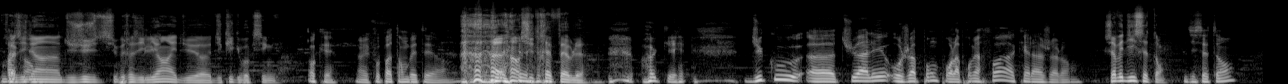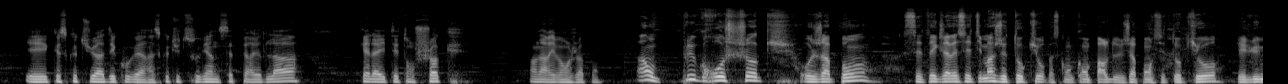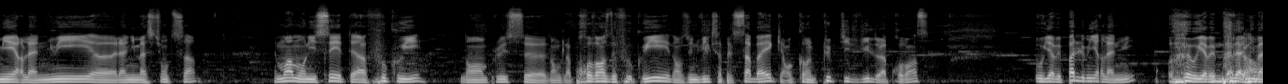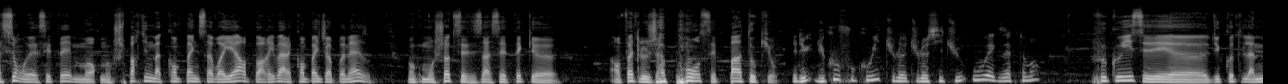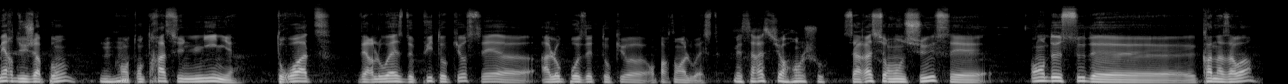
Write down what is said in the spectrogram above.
brésilien, du jiu-jitsu brésilien et du, euh, du kickboxing. Ok. Ouais, Il faut pas t'embêter. Non, je suis très faible. ok. Du coup, euh, tu es allé au Japon pour la première fois à quel âge alors? J'avais 17 ans. 17 ans. Et qu'est-ce que tu as découvert? Est-ce que tu te souviens de cette période-là? Quel a été ton choc en arrivant au Japon? Ah, mon plus gros choc au Japon, c'était que j'avais cette image de Tokyo, parce qu'on quand on parle de Japon, c'est Tokyo, les lumières, la nuit, euh, l'animation, tout ça. Et moi, mon lycée était à Fukui, dans plus euh, donc la province de Fukui, dans une ville qui s'appelle Sabae, qui est encore une plus petite ville de la province, où il n'y avait pas de lumière la nuit, où il n'y avait pas d'animation, c'était mort. Donc je suis parti de ma campagne savoyarde pour arriver à la campagne japonaise. Donc mon choc, c'était ça, c'était que, en fait, le Japon, c'est pas Tokyo. Et du, du coup, Fukui, tu le, tu le situes où exactement? Fukui, c'est euh, du côté de la mer du Japon, Mhm. Quand on trace une ligne droite vers l'ouest depuis Tokyo, c'est euh, à l'opposé de Tokyo euh, en partant à l'ouest. Mais ça reste sur Honshu. Ça reste sur Honshu, c'est en dessous de Kanazawa,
